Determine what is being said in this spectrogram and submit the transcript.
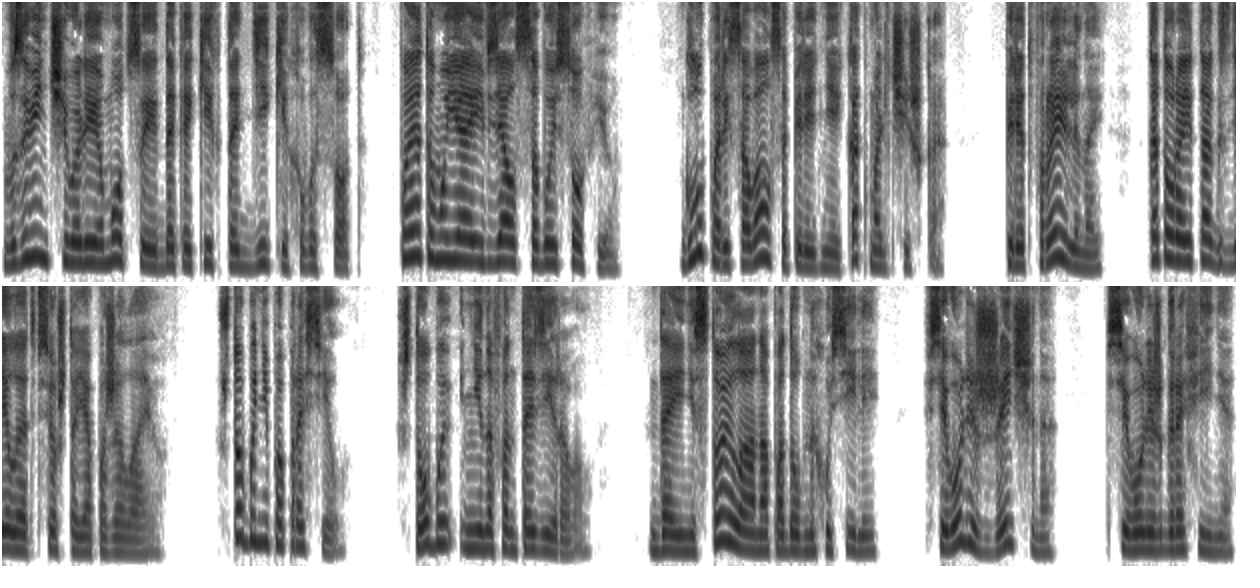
Взвинчивали эмоции до каких-то диких высот. Поэтому я и взял с собой Софью. Глупо рисовался перед ней, как мальчишка. Перед Фрейлиной которая и так сделает все, что я пожелаю. Что бы ни попросил, что бы ни нафантазировал. Да и не стоила она подобных усилий. Всего лишь женщина, всего лишь графиня.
